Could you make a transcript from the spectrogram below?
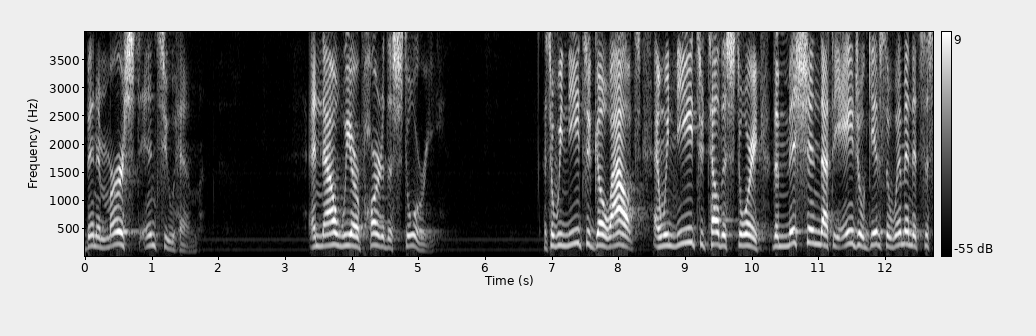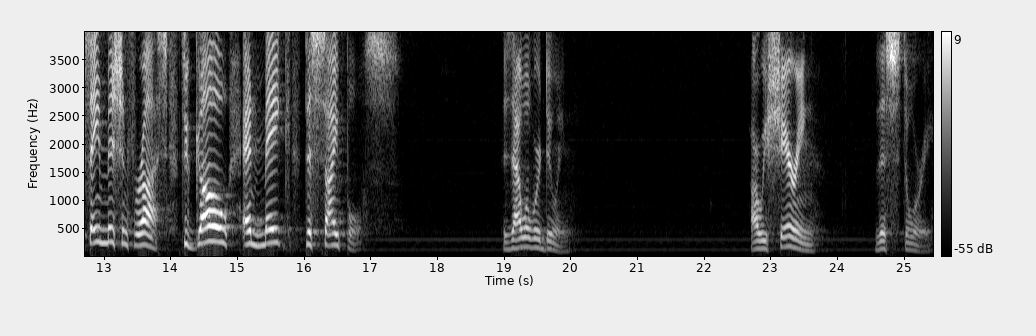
been immersed into him. And now we are part of the story. And so we need to go out and we need to tell this story. The mission that the angel gives the women, it's the same mission for us to go and make disciples. Is that what we're doing? Are we sharing this story?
